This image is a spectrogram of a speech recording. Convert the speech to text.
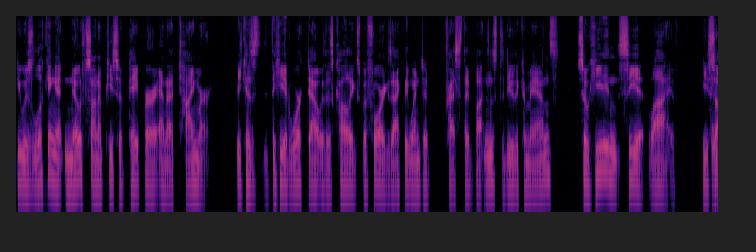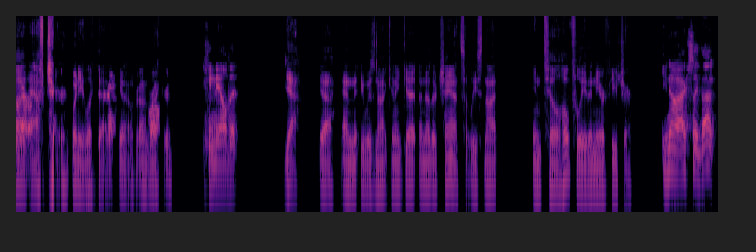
He was looking at notes on a piece of paper and a timer because he had worked out with his colleagues before exactly when to press the buttons to do the commands. So he didn't see it live. He saw it after when he looked at it, you know, on record. He nailed it. Yeah. Yeah. And he was not going to get another chance, at least not until hopefully the near future. You know, actually that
